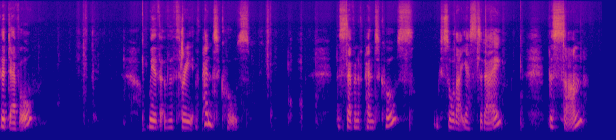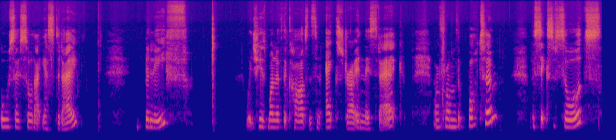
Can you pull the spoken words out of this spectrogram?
the devil with the three of pentacles. The seven of pentacles we saw that yesterday. The sun also saw that yesterday. Belief which is one of the cards that's an extra in this deck. And from the bottom the six of swords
